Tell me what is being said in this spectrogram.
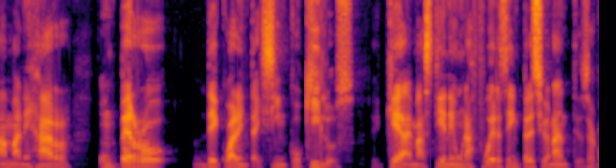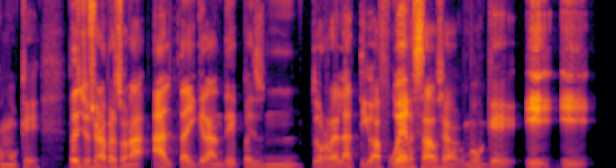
a manejar un perro de 45 kilos que además tiene una fuerza impresionante. O sea, como que, pues yo soy una persona alta y grande, pues relativa fuerza, o sea, como que, y, y,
